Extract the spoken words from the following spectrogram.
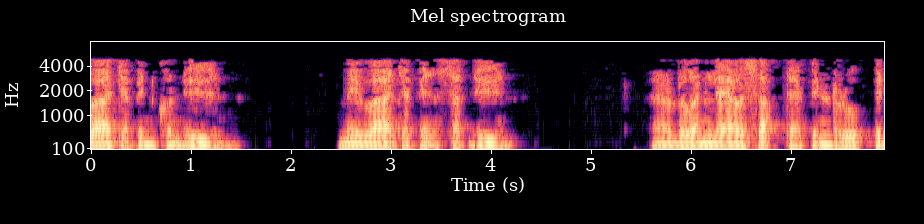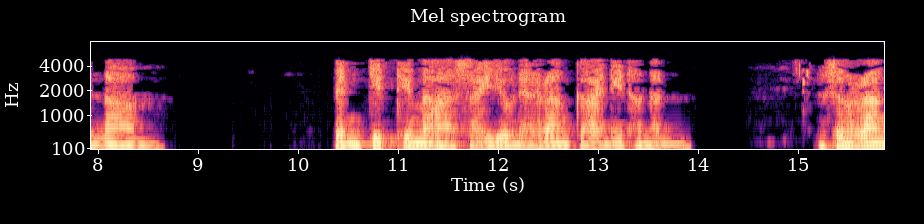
ว่าจะเป็นคนอื่น ไม่ว่าจะเป็นสัตว์อื่น ล้วนแล้วสักแต่เป็นรูปเป็นนาม เป็นจิตที่มาอาศัยอยู่ในร่างกายนี้เท่านั้น ซึ่งร่าง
